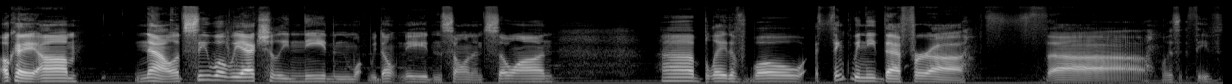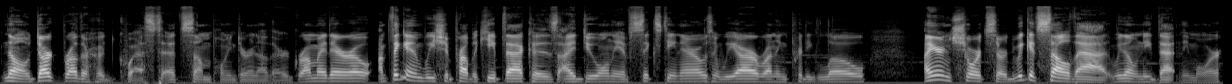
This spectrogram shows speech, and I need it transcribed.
Okay, um, now let's see what we actually need and what we don't need and so on and so on. Uh, Blade of Woe. I think we need that for, uh, uh, was it? No, Dark Brotherhood quest at some point or another. Grummite Arrow. I'm thinking we should probably keep that because I do only have 16 arrows and we are running pretty low. Iron Short Sword. We could sell that. We don't need that anymore.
